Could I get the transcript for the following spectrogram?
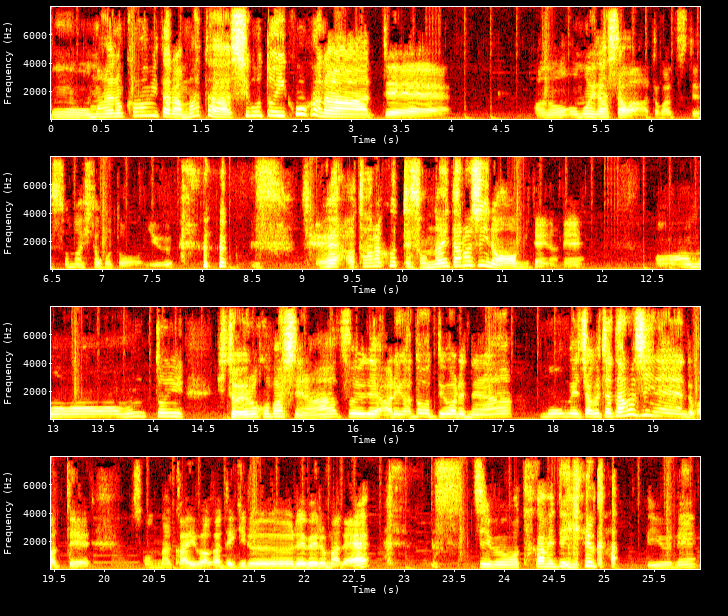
もうお前の顔見たらまた仕事行こうかなって、あの、思い出したわ、とかつって、その一言を言う？え、働くってそんなに楽しいの？みたいなね。ああ、もう、本当に人喜ばしてな。それでありがとうって言われてな。もうめちゃくちゃ楽しいねんとかって、そんな会話ができるレベルまで 自分を高めていけるかっていうね。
